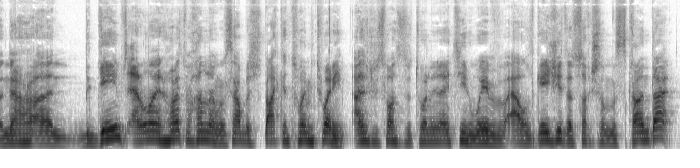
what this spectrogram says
Now, uh, the game's online harassment hotline was established back in 2020 as a response to the 2019 wave of allegations of sexual misconduct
